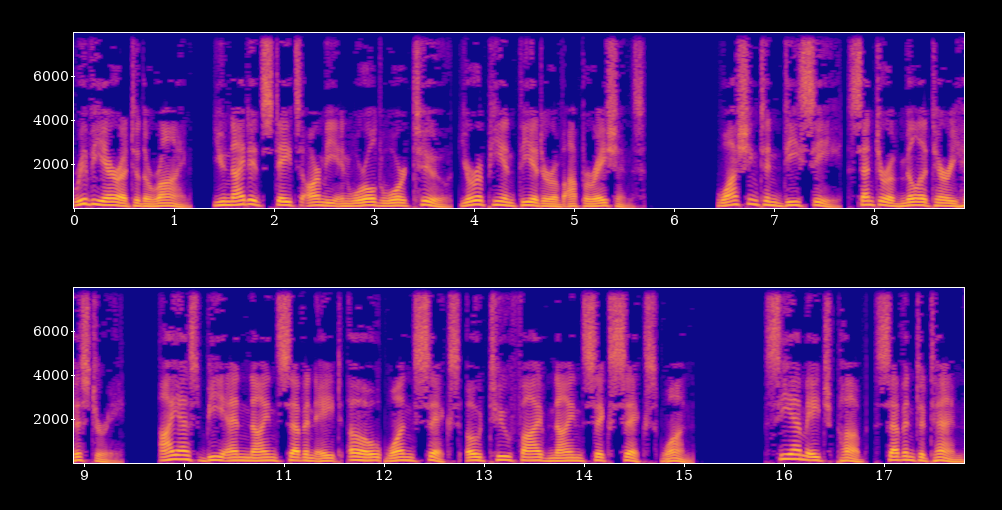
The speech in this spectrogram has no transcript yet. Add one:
Riviera to the Rhine. United States Army in World War II, European Theater of Operations. Washington, D.C., Center of Military History. ISBN 978-0-16-025966-1. CMH Pub. 7–10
